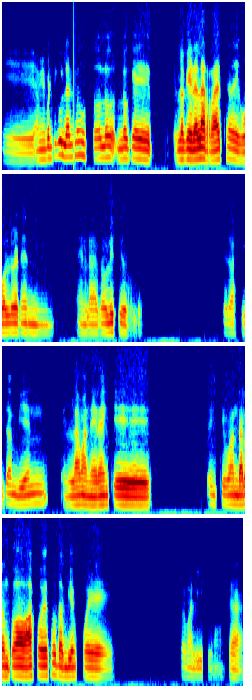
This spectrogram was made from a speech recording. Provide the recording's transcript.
Eh, a mí en particular me gustó lo, que, lo que era la racha de Goldberg en, en la WCW. Pero así también en la manera en que en que mandaron todo abajo eso también fue fue malísimo. O sea,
